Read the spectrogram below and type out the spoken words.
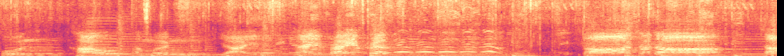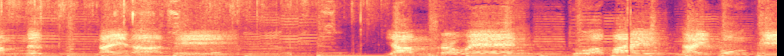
ขุนเขาทำมึนใหญ่ในไพรพฤกษ์ตชดอสำนึกในหน้าที่ย่ำตระเวนทั่วไปในพงพี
